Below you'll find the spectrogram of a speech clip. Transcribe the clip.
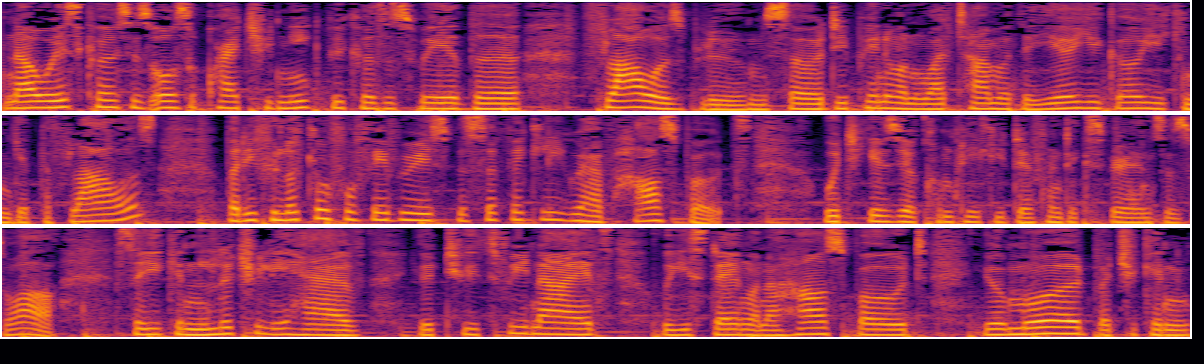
Now, West Coast is also quite unique because it's where the flowers bloom. So depending on what time of the year you go, you can get the flowers. But if you're looking for February specifically, we have houseboats, which gives you a completely different experience as well. So you can literally have your two, three nights where you're staying on a houseboat, you're moored, but you can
